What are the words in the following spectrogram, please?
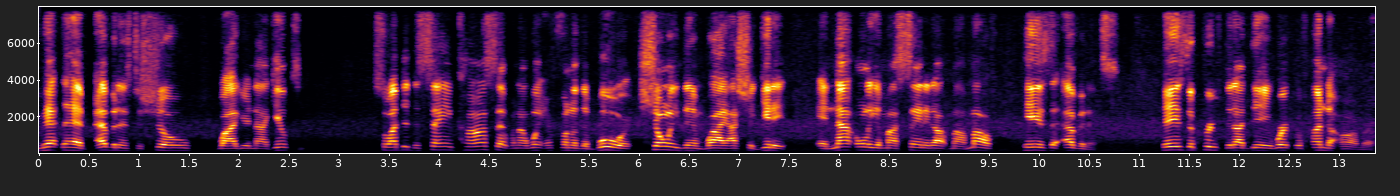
you have to have evidence to show why you're not guilty. So I did the same concept when I went in front of the board, showing them why I should get it. And not only am I saying it out my mouth, here's the evidence. Here's the proof that I did work with Under Armour.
